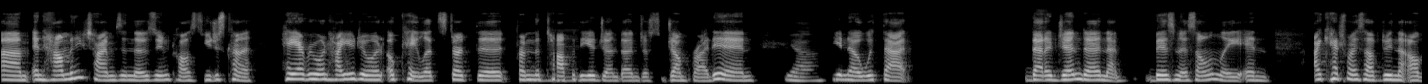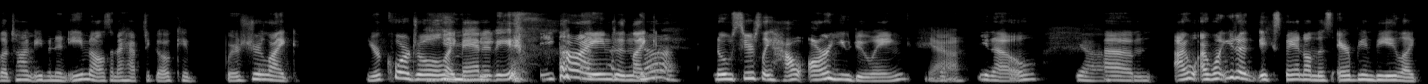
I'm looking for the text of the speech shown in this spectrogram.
Um, and how many times in those Zoom calls you just kind of, hey everyone, how you doing? Okay, let's start the from the mm-hmm. top of mm-hmm. the agenda and just jump right in. Yeah. You know, with that that agenda and that business only. And I catch myself doing that all the time, even in emails. And I have to go, okay, where's your like, your cordial, humanity, like, be, be kind, and like, yeah. No, seriously, how are you doing? Yeah, you know, yeah. Um, I I want you to expand on this Airbnb like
